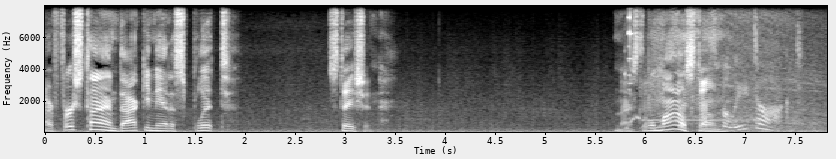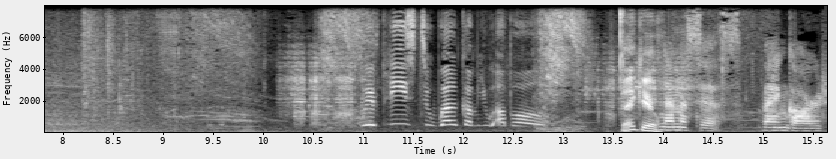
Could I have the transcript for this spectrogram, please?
Our first time docking at a split station. Nice little milestone. Successfully docked. We're pleased to welcome you aboard. Thank you. Nemesis. Vanguard.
